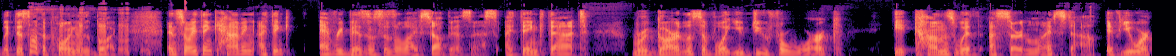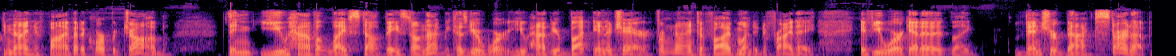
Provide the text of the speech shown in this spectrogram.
Like that's not the point of the book. And so I think having, I think every business is a lifestyle business. I think that regardless of what you do for work, it comes with a certain lifestyle. If you work nine to five at a corporate job, then you have a lifestyle based on that because you're work you have your butt in a chair from 9 to 5 Monday to Friday. If you work at a like venture backed startup,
